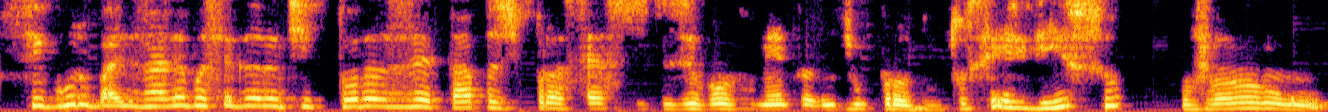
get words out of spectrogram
Seguro by design é você garantir que todas as etapas de processo de desenvolvimento de um produto ou serviço vão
